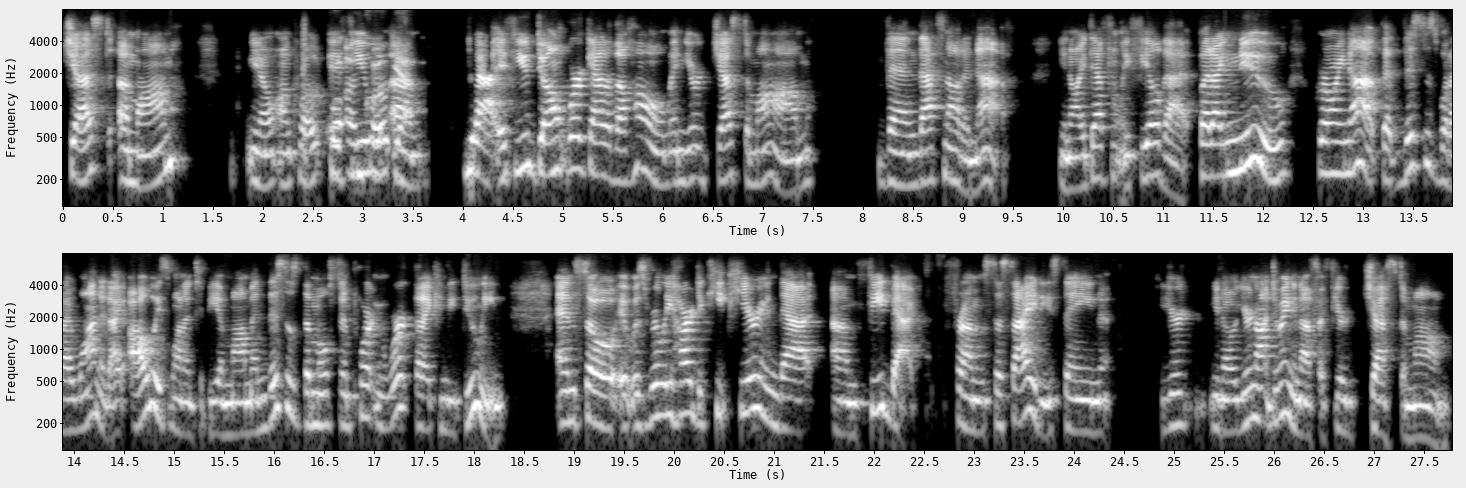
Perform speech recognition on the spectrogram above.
just a mom, you know, unquote. Well, if you, unquote, yeah. Um, yeah, if you don't work out of the home and you're just a mom, then that's not enough. You know, I definitely feel that. But I knew growing up that this is what I wanted. I always wanted to be a mom, and this is the most important work that I can be doing. And so it was really hard to keep hearing that um, feedback from society saying, you're, you know, you're not doing enough if you're just a mom.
